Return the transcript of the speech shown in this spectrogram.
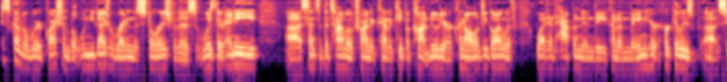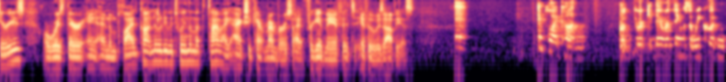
This is kind of a weird question, but when you guys were writing the stories for this, was there any uh, sense at the time of trying to kind of keep a continuity or a chronology going with what had happened in the kind of main Her- Hercules uh, series, or was there a, an implied continuity between them at the time? I, I actually can't remember, so I, forgive me if it's if it was obvious. Implied continuity. There were things that we couldn't.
